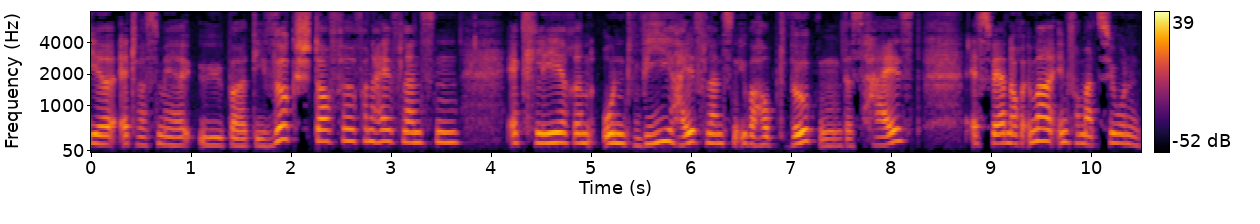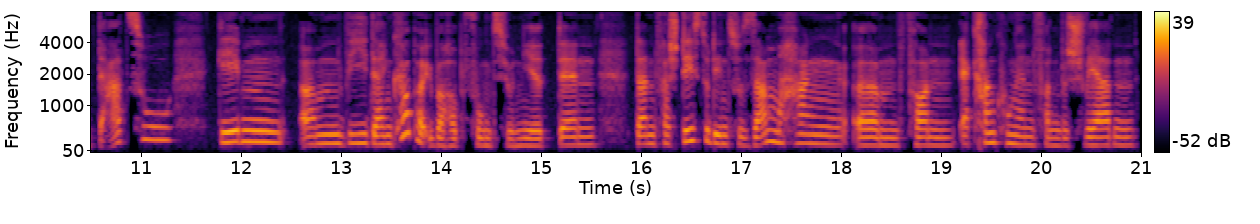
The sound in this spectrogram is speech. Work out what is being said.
dir etwas mehr über die Wirkstoffe von Heilpflanzen erklären und wie Heilpflanzen überhaupt wirken. Das heißt, es werden auch immer Informationen dazu geben, ähm, wie dein Körper überhaupt funktioniert. Denn dann verstehst du den Zusammenhang ähm, von Erkrankungen, von Beschwerden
